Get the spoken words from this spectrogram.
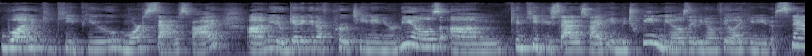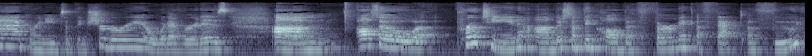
one it can keep you more satisfied um, you know getting enough protein in your meals um, can keep you satisfied in between meals that you don't feel like you need a snack or you need something sugary or whatever it is um, also protein um, there's something called the thermic effect of food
